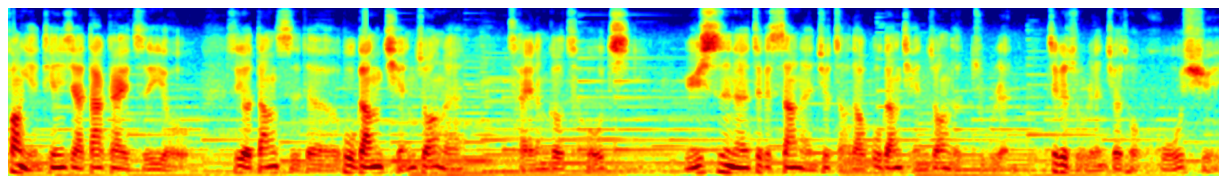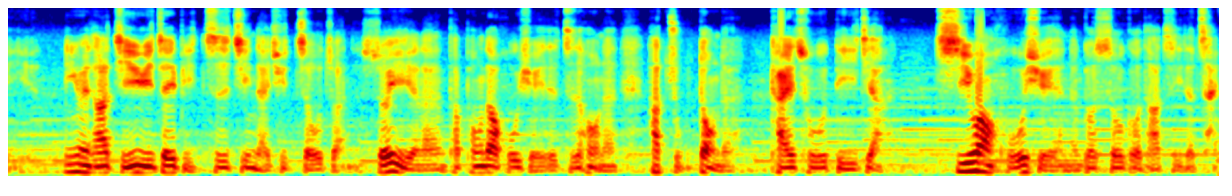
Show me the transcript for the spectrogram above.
放眼天下大概只有只有当时的富冈钱庄呢才能够筹集。于是呢，这个商人就找到富冈钱庄的主人，这个主人叫做胡雪岩。因为他急于这笔资金来去周转，所以呢，他碰到胡雪岩之后呢，他主动的开出低价，希望胡雪岩能够收购他自己的产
